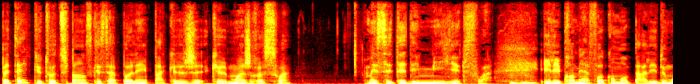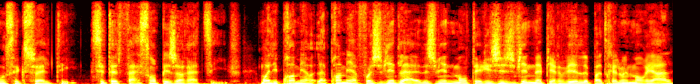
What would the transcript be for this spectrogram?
Peut-être que toi, tu penses que ça n'a pas l'impact que, je- que moi, je reçois. Mais c'était des milliers de fois. Et les premières fois qu'on m'a parlé d'homosexualité, c'était de façon péjorative. Moi, les premières, la première fois, je viens de la, je viens de Montérégie, je viens de Napierville, pas très loin de Montréal,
